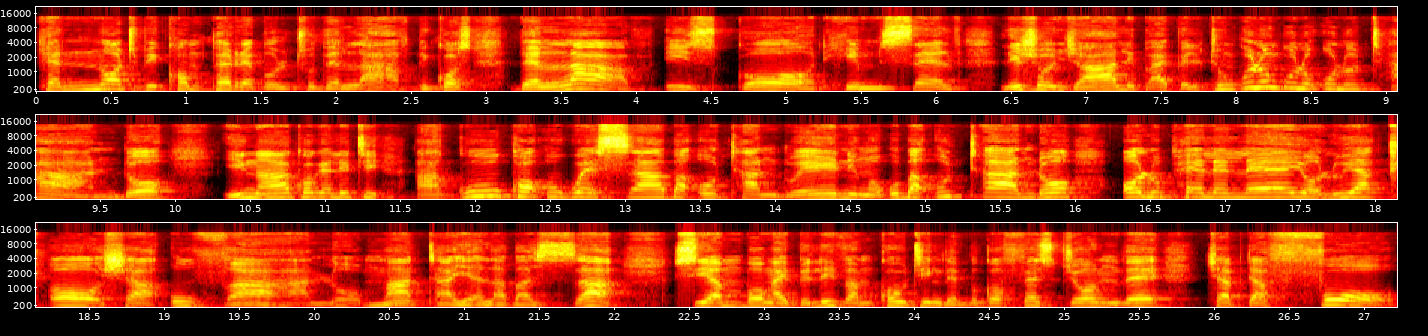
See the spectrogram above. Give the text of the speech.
cannot be comparable to the love because the love is God himself ingakho ke lithi akukho ukwesaba othandweni ngokuba uthando olupheleleyo luyaxosha uvalo. Matha yalabaza. Siyambonga i believe i'm quoting the book of first john there chapter 4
